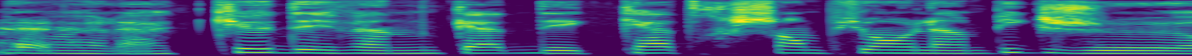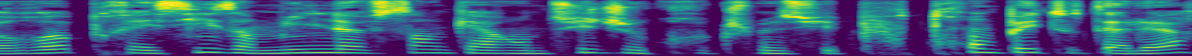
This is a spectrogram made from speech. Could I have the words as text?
Voilà, que des 24 des 4 champions olympiques. Je reprécise, en 1948, je crois que je me suis trompée tout à l'heure.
